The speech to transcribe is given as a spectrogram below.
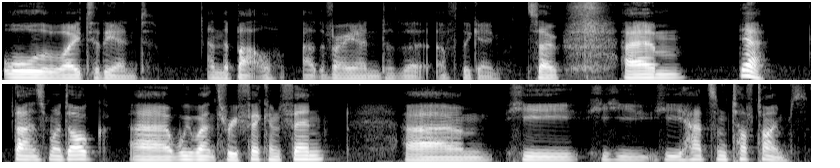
all the way to the end and the battle at the very end of the of the game. So, um, yeah, that's my dog. Uh, we went through thick and thin. Um, he he he he had some tough times.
